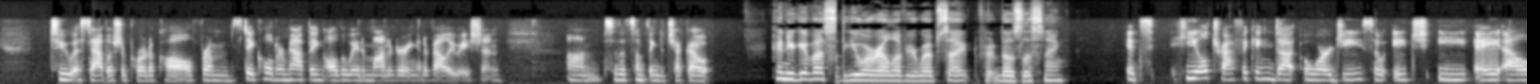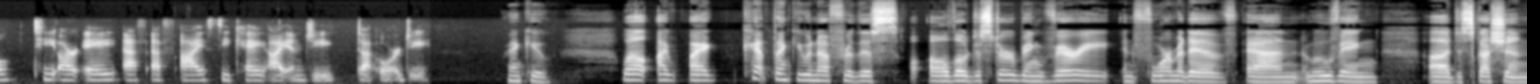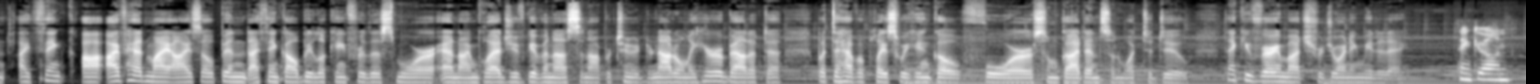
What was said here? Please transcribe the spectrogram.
to establish a protocol from stakeholder mapping all the way to monitoring and evaluation. Um, so that's something to check out. Can you give us the URL of your website for those listening? It's healtrafficking.org. So H E A L T R A F F I C K I N G.org. Thank you. Well, I, I can't thank you enough for this, although disturbing, very informative and moving uh, discussion. I think uh, I've had my eyes opened. I think I'll be looking for this more, and I'm glad you've given us an opportunity to not only hear about it, to, but to have a place we can go for some guidance on what to do. Thank you very much for joining me today. Thank you, Ellen.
